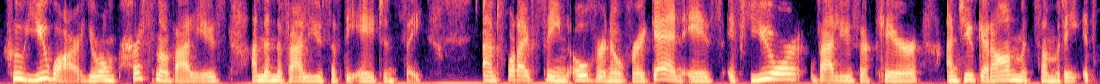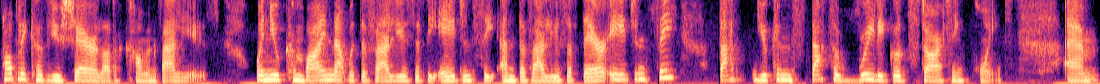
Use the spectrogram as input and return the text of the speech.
who you are, your own personal values, and then the values of the agency. And what I've seen over and over again is if your values are clear and you get on with somebody, it's probably because you share a lot of common values. When you combine that with the values of the agency and the values of their agency, that you can that's a really good starting point. Um,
